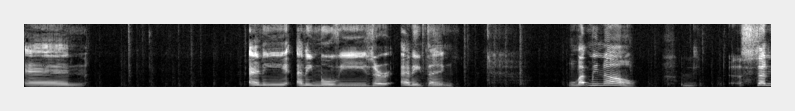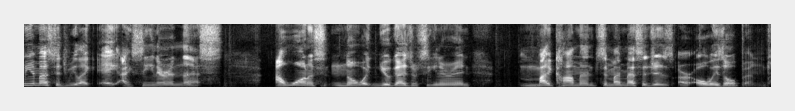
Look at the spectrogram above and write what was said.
in any any movies or anything, let me know. Send me a message. Be like, hey, I seen her in this. I want to know what you guys have seen her in. My comments and my messages are always opened.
